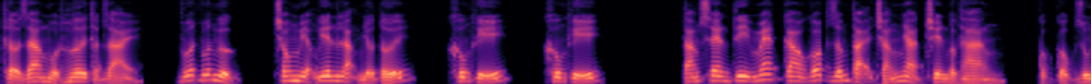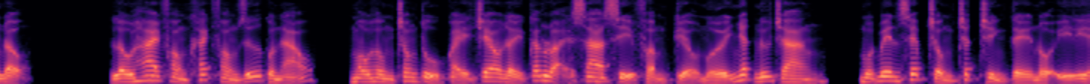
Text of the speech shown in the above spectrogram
thở ra một hơi thật dài vớt vớt ngực, trong miệng yên lặng nhớ tới, không khí không khí. Tám cm cao gót dẫm tại trắng nhạt trên bậc thang, cộc cộc rung động. Lầu hai phòng khách phòng giữ quần áo, màu hồng trong tủ quầy treo đầy các loại xa xỉ phẩm kiểu mới nhất nữ trang, một bên xếp chồng chất chỉnh tề nội y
